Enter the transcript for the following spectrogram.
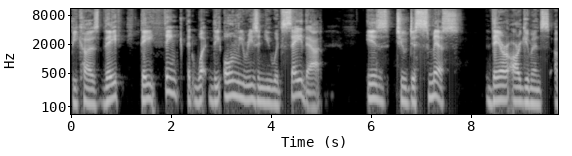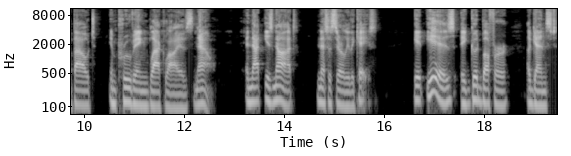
because they they think that what the only reason you would say that is to dismiss their arguments about improving black lives now. And that is not necessarily the case. It is a good buffer against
